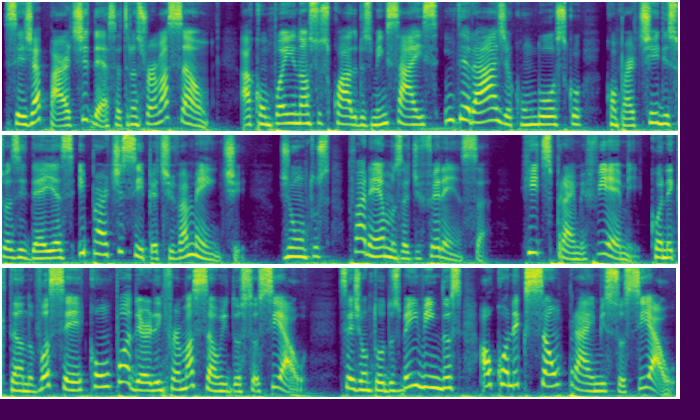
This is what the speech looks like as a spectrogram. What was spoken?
Seja parte dessa transformação. Acompanhe nossos quadros mensais, interaja conosco, compartilhe suas ideias e participe ativamente. Juntos, faremos a diferença. Hits Prime FM, conectando você com o poder da informação e do social. Sejam todos bem-vindos ao Conexão Prime Social.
